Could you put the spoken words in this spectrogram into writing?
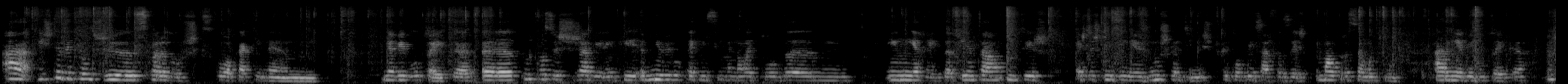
Ah, isto é daqueles uh, separadores que se coloca aqui na, na biblioteca, uh, porque vocês já virem que a minha biblioteca em cima não é toda um, em linha reta, então meter estas coisinhas nos cantinhos, porque eu estou a pensar fazer uma alteração aqui à minha biblioteca. Mas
